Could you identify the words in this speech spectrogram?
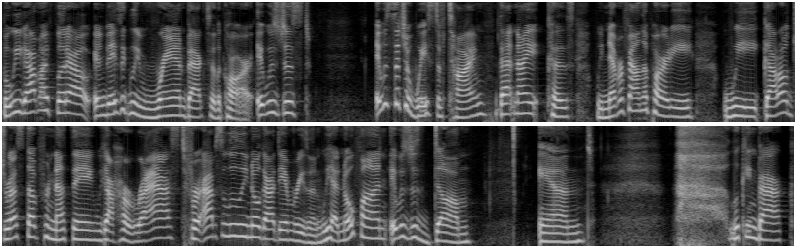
But we got my foot out and basically ran back to the car. It was just, it was such a waste of time that night because we never found the party. We got all dressed up for nothing. We got harassed for absolutely no goddamn reason. We had no fun. It was just dumb. And looking back,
